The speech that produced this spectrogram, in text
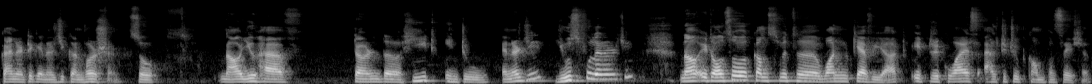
kinetic energy conversion. So now you have turn the heat into energy, useful energy. Now it also comes with uh, one caveat, it requires altitude compensation.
